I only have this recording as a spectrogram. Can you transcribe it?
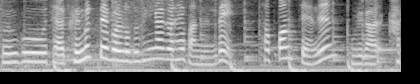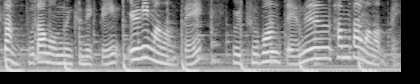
그리고 제가 금액대별로도 생각을 해봤는데 첫 번째는 우리가 가장 부담 없는 금액대인 1, 2만 원대 그리고 두 번째는 3, 4만 원대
